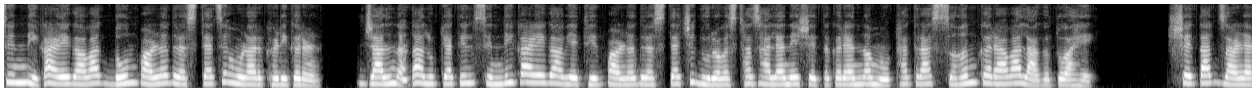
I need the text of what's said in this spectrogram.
सिंधी काळेगावात दोन पाळणद रस्त्याचे होणार खडीकरण. जालना तालुक्यातील सिंधी काळेगाव येथील पाळणद रस्त्याची दुरवस्था झाल्याने शेतकऱ्यांना मोठा त्रास सहन करावा लागतो आहे. शेतात जाण्या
